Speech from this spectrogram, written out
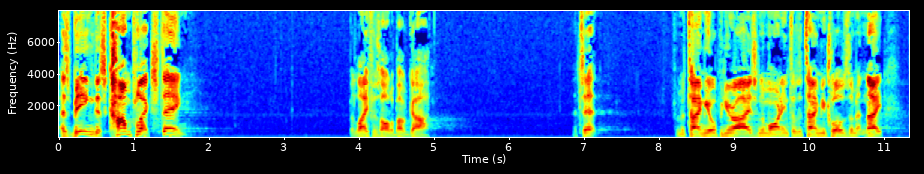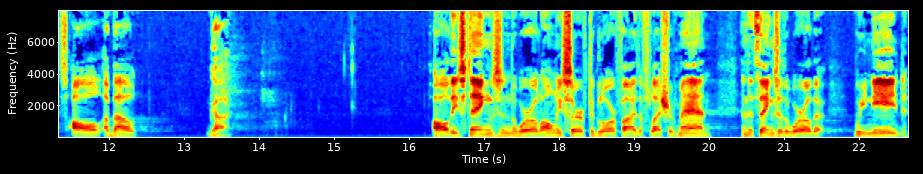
as being this complex thing. But life is all about God. That's it. From the time you open your eyes in the morning to the time you close them at night, it's all about God. All these things in the world only serve to glorify the flesh of man, and the things of the world that we need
